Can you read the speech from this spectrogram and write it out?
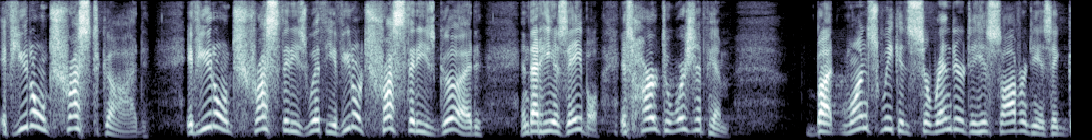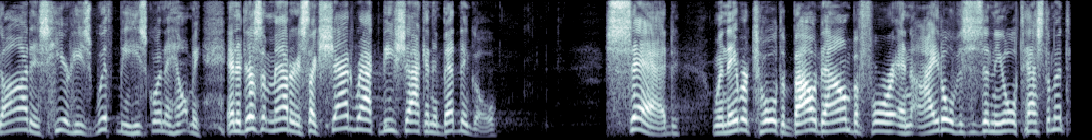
if you don't trust God, if you don't trust that He's with you, if you don't trust that He's good and that He is able, it's hard to worship Him. But once we can surrender to his sovereignty and say, God is here, he's with me, he's going to help me. And it doesn't matter. It's like Shadrach, Meshach, and Abednego said when they were told to bow down before an idol, this is in the Old Testament,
